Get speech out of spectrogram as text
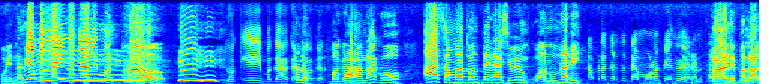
કોઈ ના. મહેમાન નથી આલી મન. જો કે બગા બગાહા નાખો. આ સમાધાન કર્યા સિવાય ઊંઘવાનું નહીં. આપણા કરતા ત્યાં મોણા કઈનું હેરાન થાય. તાણે ભલા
